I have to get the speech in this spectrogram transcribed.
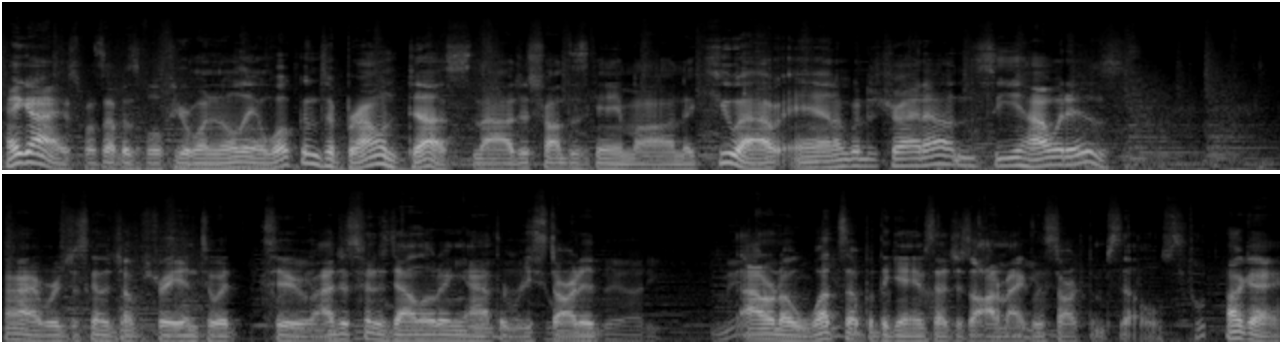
Hey guys, what's up? It's Volf here, one and only, and welcome to Brown Dust. Now, I just found this game on the QooApp, and I'm going to try it out and see how it is. Alright, we're just going to jump straight into it, too. I just finished downloading, I had to restart it. I don't know what's up with the games that just automatically start themselves. Okay,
